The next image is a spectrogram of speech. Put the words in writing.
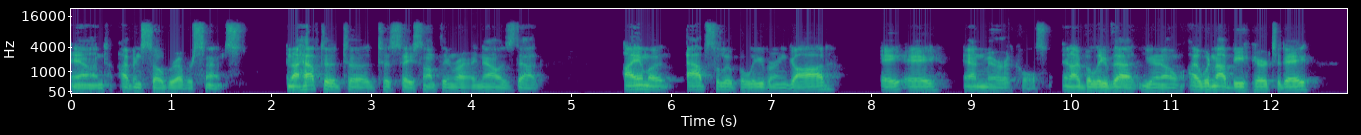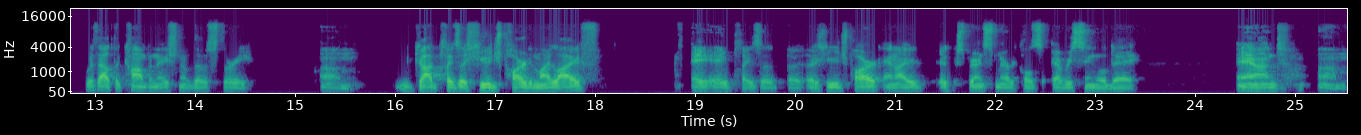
and I've been sober ever since. And I have to, to, to say something right now is that I am an absolute believer in God, AA, and miracles. And I believe that, you know, I would not be here today without the combination of those three. Um, God plays a huge part in my life. AA plays a, a, a, huge part, and I experience miracles every single day. And um,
